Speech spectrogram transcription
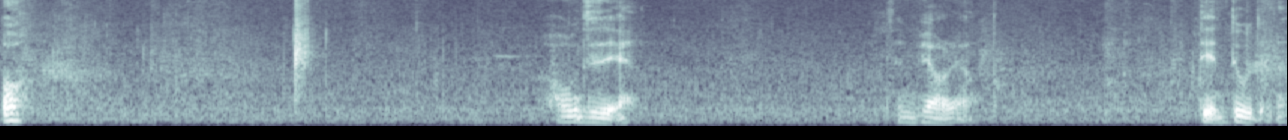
哦，猴子耶，真漂亮，电镀的呢。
